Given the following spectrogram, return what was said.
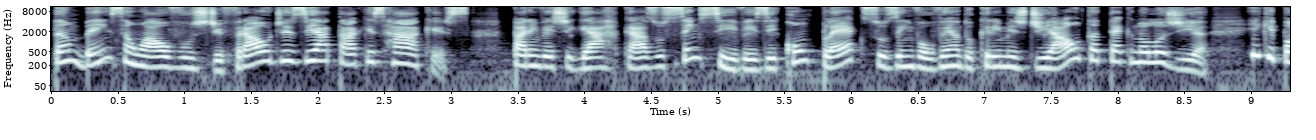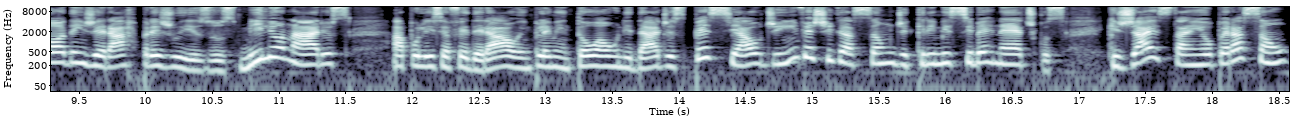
também são alvos de fraudes e ataques hackers. Para investigar casos sensíveis e complexos envolvendo crimes de alta tecnologia e que podem gerar prejuízos milionários, a Polícia Federal implementou a Unidade Especial de Investigação de Crimes Cibernéticos, que já está em operação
